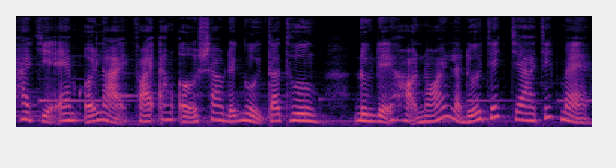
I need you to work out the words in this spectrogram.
hai chị em ở lại, phải ăn ở sao để người ta thương. Đừng để họ nói là đứa chết cha chết mẹ.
